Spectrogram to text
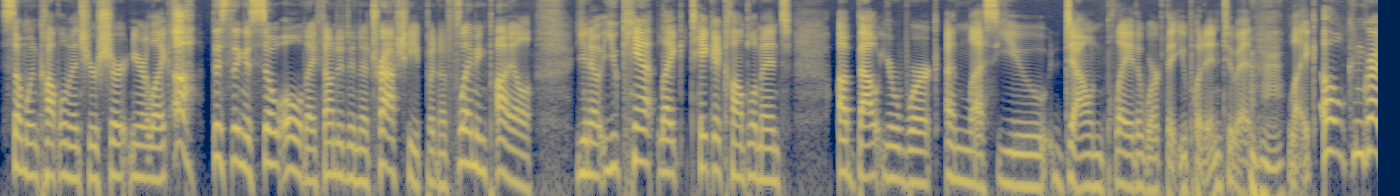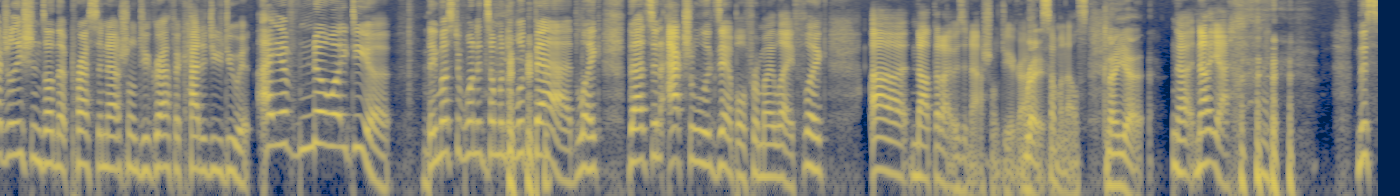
someone compliments your shirt and you're like, ah, this thing is so old. I found it in a trash heap in a flaming pile. You know, you can't like take a compliment about your work unless you downplay the work that you put into it. Like, oh, congratulations on that press in National Geographic. How did you do it? I have no idea. They must have wanted someone to look bad. Like, that's an actual example from my life. Like, uh, not that I was a National Geographic, Right. someone else. Not yet. No, not yet. this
